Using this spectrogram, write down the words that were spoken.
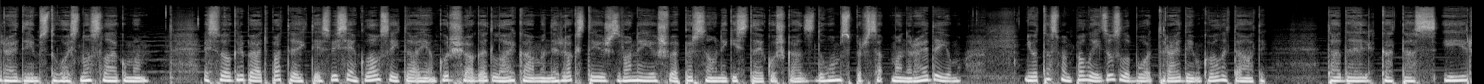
Raidījums tuvojas noslēgumam. Es vēl gribētu pateikties visiem klausītājiem, kurš šā gada laikā man ir rakstījuši, zvanījuši vai personīgi izteikuši kādas domas par manu raidījumu, jo tas man palīdz uzlabot raidījumu kvalitāti, tādēļ, ka tas ir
